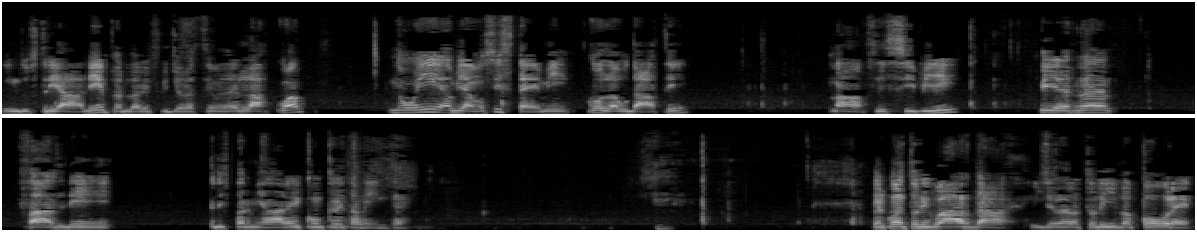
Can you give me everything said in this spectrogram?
industriali per la refrigerazione dell'acqua, noi abbiamo sistemi collaudati ma flessibili per farli risparmiare concretamente. Per quanto riguarda i generatori di vapore,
